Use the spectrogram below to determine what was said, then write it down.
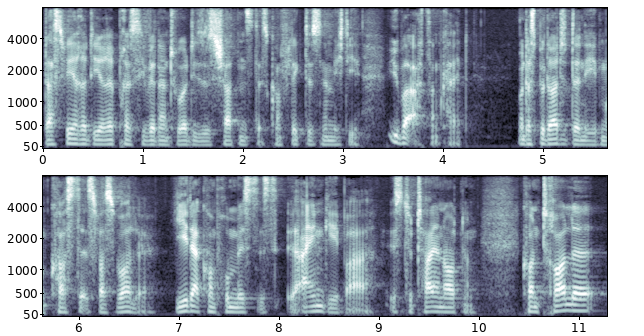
Das wäre die repressive Natur dieses Schattens des Konfliktes, nämlich die Überachtsamkeit. Und das bedeutet dann eben, koste es was wolle. Jeder Kompromiss ist eingehbar, ist total in Ordnung. Kontrolle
